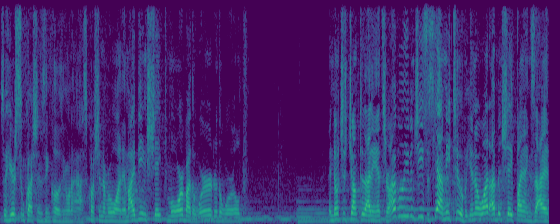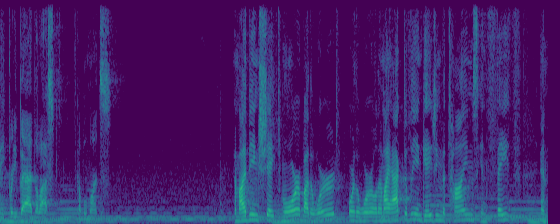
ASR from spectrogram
So here's some questions in closing I want to ask. Question number one Am I being shaped more by the word or the world? And don't just jump to that answer. I believe in Jesus. Yeah, me too. But you know what? I've been shaped by anxiety pretty bad the last couple months. Am I being shaped more by the word or the world? Am I actively engaging the times in faith and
